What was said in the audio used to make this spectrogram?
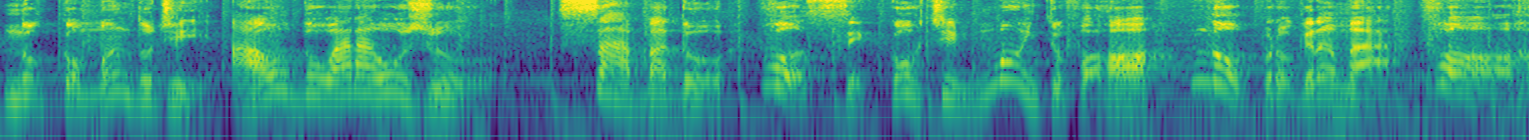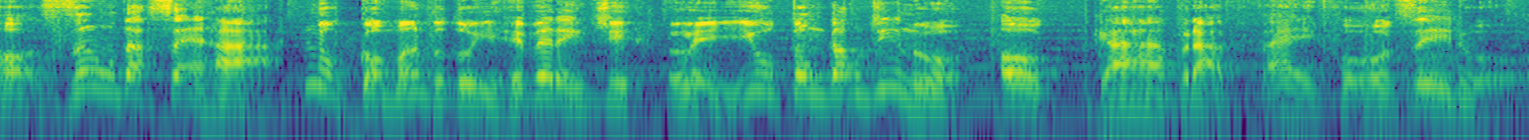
no comando de Aldo Araújo. Sábado, você curte muito forró no programa Forrozão da Serra, no comando do irreverente Leilton Galdino, o cabra véi forrozeiro.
